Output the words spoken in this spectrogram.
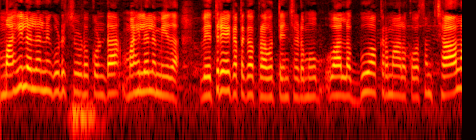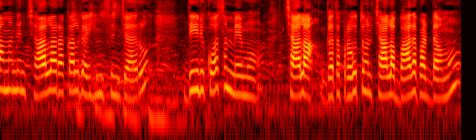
మహిళలని కూడా చూడకుండా మహిళల మీద వ్యతిరేకతగా ప్రవర్తించడము వాళ్ళ భూ అక్రమాల కోసం చాలా మందిని చాలా రకాలుగా హింసించారు. దీనికోసం మేము చాలా గత ప్రభుత్వం చాలా బాధపడ్డాము.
